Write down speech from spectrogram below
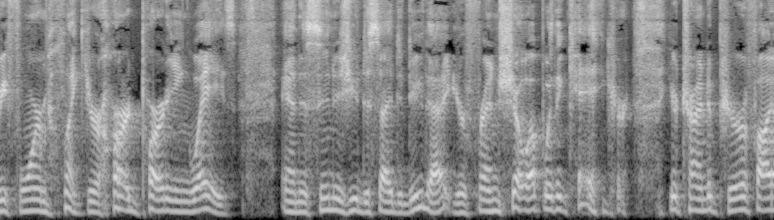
reform like your hard partying ways. And as soon as you decide to do that, your friends show up with a cake or you're trying to purify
